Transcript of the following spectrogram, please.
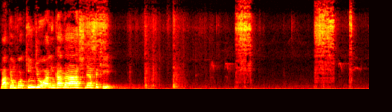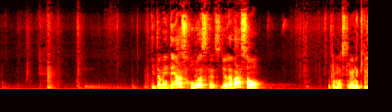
bater um pouquinho de óleo em cada haste dessa aqui. Aqui também tem as roscas de elevação. Eu tô mostrando aqui,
